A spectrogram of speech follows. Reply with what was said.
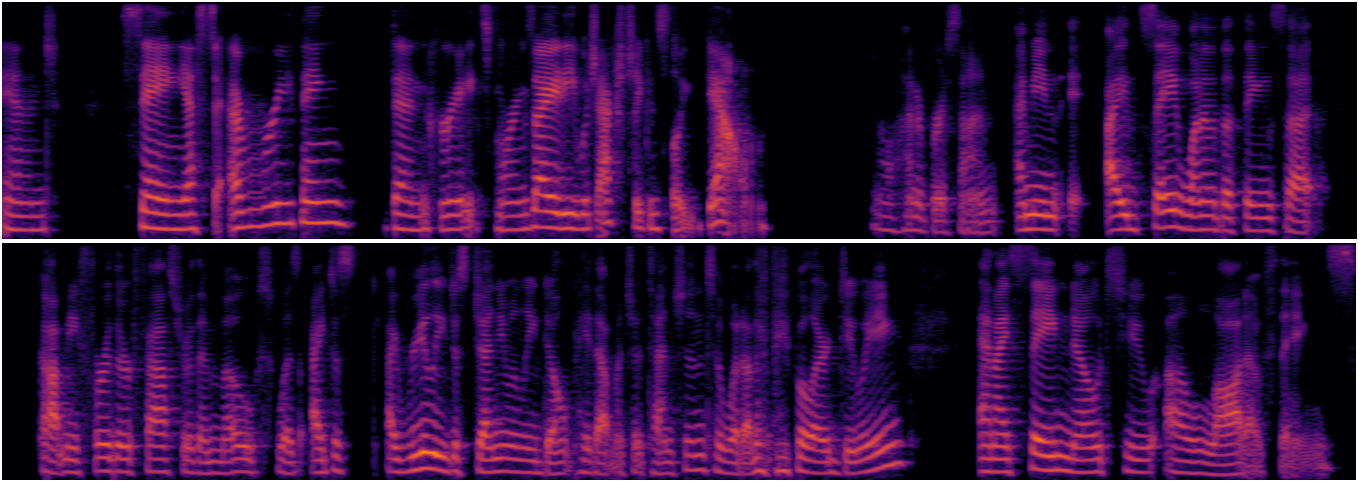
and saying yes to everything then creates more anxiety which actually can slow you down. Oh 100% i mean i'd say one of the things that got me further faster than most was i just i really just genuinely don't pay that much attention to what other people are doing and i say no to a lot of things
